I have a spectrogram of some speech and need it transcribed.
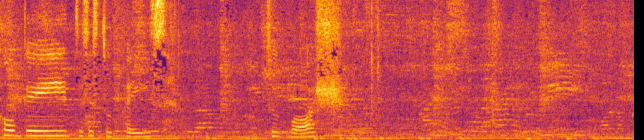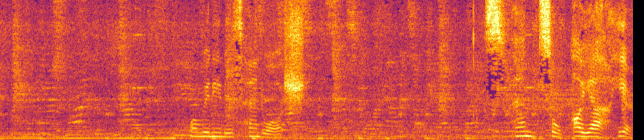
Colgate. This is toothpaste. Toothbrush. What we need is hand wash. Hand soap. Oh yeah, here.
